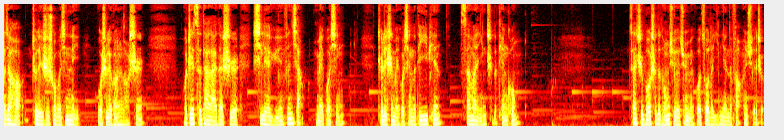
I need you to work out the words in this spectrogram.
大家好，这里是硕博心理，我是刘刚刘老师。我这次带来的是系列语音分享《美国行》，这里是《美国行》的第一篇《三万英尺的天空》。在职博士的同学去美国做了一年的访问学者，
